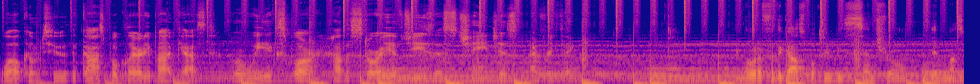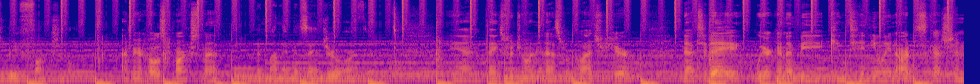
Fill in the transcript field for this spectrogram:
Welcome to the Gospel Clarity Podcast, where we explore how the story of Jesus changes everything. In order for the gospel to be central, it must be functional. I'm your host, Mark Smith, And my name is Andrew Arthur. and thanks for joining us. We're glad you're here. Now, today we are going to be continuing our discussion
